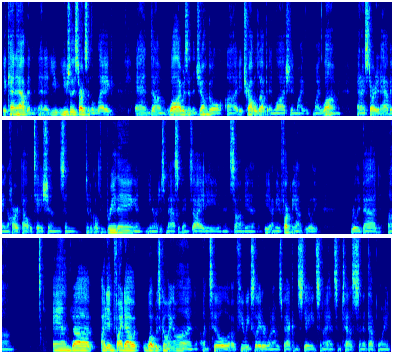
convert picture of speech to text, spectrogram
it can happen, and it usually starts in the leg. And um, while I was in the jungle, uh, it traveled up and lodged in my my lung and I started having heart palpitations and difficulty breathing, and you know just massive anxiety and insomnia. I mean, it fucked me up really, really bad. Um, and uh, I didn't find out what was going on until a few weeks later when I was back in the states and I had some tests. And at that point,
